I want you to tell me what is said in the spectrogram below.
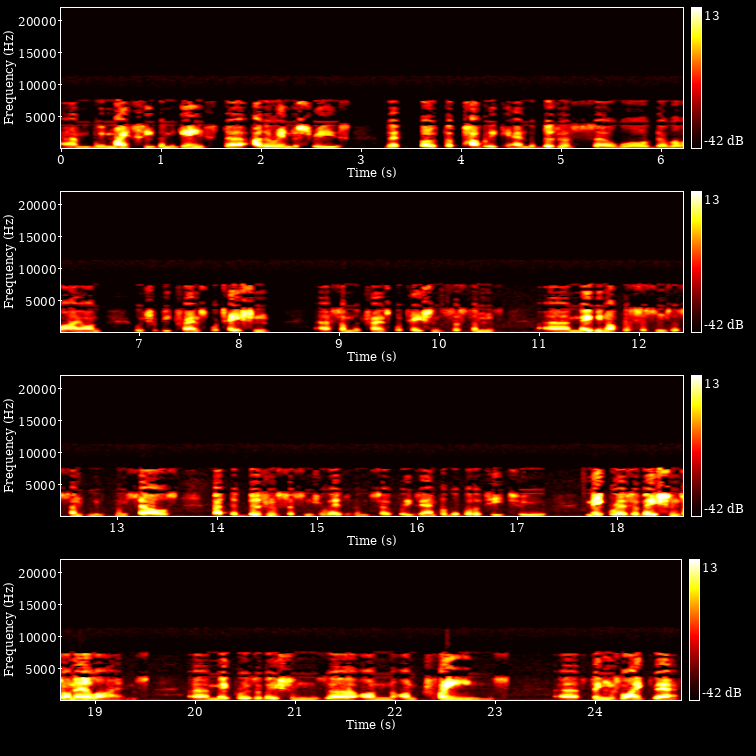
Um, we might see them against uh, other industries that both the public and the business uh, world uh, rely on, which would be transportation, uh, some of the transportation systems, uh, maybe not the systems themselves, but the business systems related to them. So, for example, the ability to make reservations on airlines, uh, make reservations uh, on on trains, things like that.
